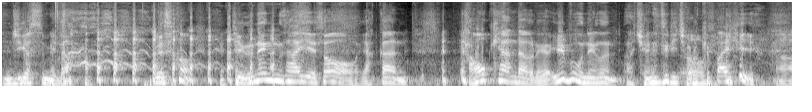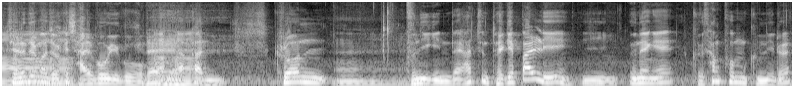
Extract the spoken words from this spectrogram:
움직였습니다. 그래서 은행 사이에서 약간 당혹해 한다 그래요. 일부 은행은 아, 쟤네들이 저렇게 빨리, 아. 쟤네들만 저렇게 잘 보이고 그래. 아, 약간 그런 예. 분위기인데 하여튼 되게 빨리 이 은행의 그 상품 금리를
